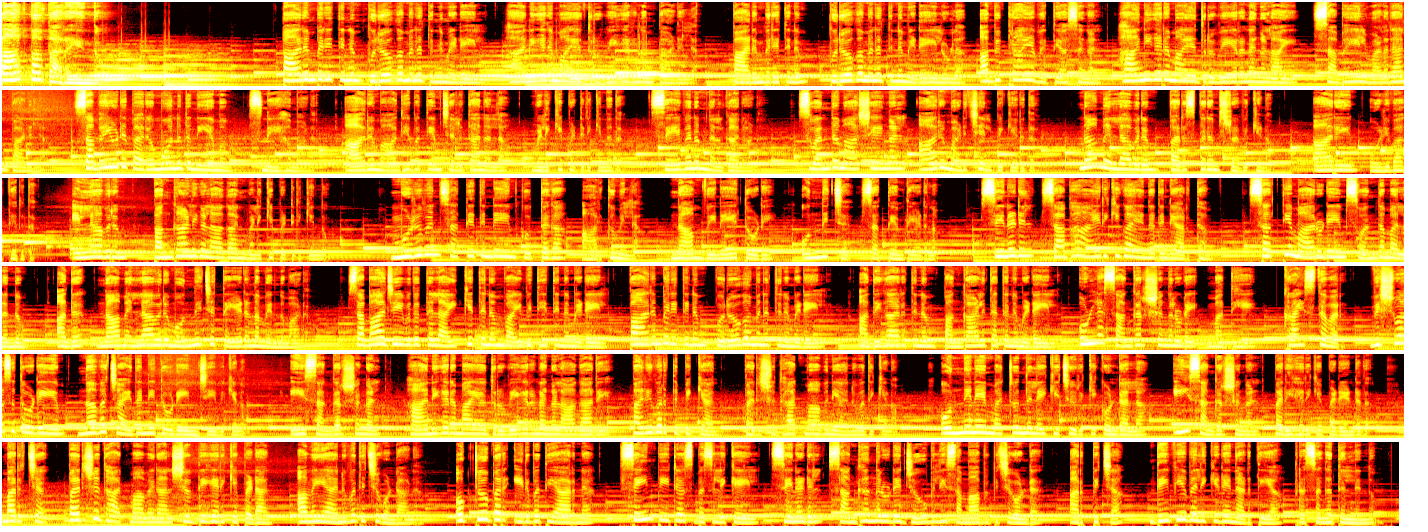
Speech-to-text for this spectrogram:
പാപ്പ പറയുന്നു. പാരമ്പര്യത്തിനും പുരോഗമനത്തിനുമിടയിൽ ഹാനികരമായ ധ്രുവീകരണം പാടില്ല. പാരമ്പര്യത്തിനും പുരോഗമനത്തിനും ഇടയിലുള്ള അഭിപ്രായ വ്യത്യാസങ്ങൾ ഹാനികരമായ ധ്രുവീകരണങ്ങളായി സഭയിൽ വളരാൻ പാടില്ല. സഭയുടെ പരമോന്നത നിയമം സ്നേഹമാണ്. ആരും ആധിപത്യം ചെലുത്താനല്ല വിളിക്കപ്പെട്ടിരിക്കുന്നത്. സേവനം നൽകാനാണ്. സ്വന്തം ആശയങ്ങൾ ആരും അടിച്ചേൽപ്പിക്കരുത്. നാം എല്ലാവരും പരസ്പരം ശ്രവിക്കണം. ആരെയും ഒഴിവാക്കരുത്. എല്ലാവരും പങ്കാളികളാകാൻ വിളിക്കപ്പെട്ടിരിക്കുന്നു. മുഴുവൻ സത്യത്തിന്റെയും കുത്തക ആർക്കുമില്ല. നാം വിനയത്തോടെ ഒന്നിച്ച് സത്യം തേടണം. സിനഡിൽ സഭ ആയിരിക്കുക എന്നതിന്റെ അർത്ഥം സത്യം ആരുടെയും സ്വന്തമല്ലെന്നും അത് നാം എല്ലാവരും ഒന്നിച്ച് തേടണമെന്നുമാണ്. സഭാജീവിതത്തിൽ ഐക്യത്തിനും വൈവിധ്യത്തിനുമിടയിൽ പാരമ്പര്യത്തിനും പുരോഗമനത്തിനുമിടയിൽ അധികാരത്തിനും പങ്കാളിത്തത്തിനുമിടയിൽ ഉള്ള സംഘർഷങ്ങളുടെ മധ്യേ ക്രൈസ്തവർ വിശ്വാസത്തോടെയും നവചൈതന്യത്തോടെയും ജീവിക്കണം. ഈ സംഘർഷങ്ങൾ ഹാനികരമായ ധ്രുവീകരണങ്ങളാകാതെ പരിവർത്തിപ്പിക്കാൻ പരിശുദ്ധാത്മാവിനെ അനുവദിക്കണം. ഒന്നിനെ മറ്റൊന്നിലേക്ക് ചുരുക്കിക്കൊണ്ടല്ല ഈ സംഘർഷങ്ങൾ പരിഹരിക്കപ്പെടേണ്ടത്. മറിച്ച് പരിശുദ്ധാത്മാവിനാൽ ശുദ്ധീകരിക്കപ്പെടാൻ അവയെ അനുവദിച്ചുകൊണ്ടാണ്. ഒക്ടോബർ ഇരുപത്തിയാറിന് സെയിന്റ് പീറ്റേഴ്സ് ബസിലിക്കയിൽ സിനഡിൽ സംഘങ്ങളുടെ ജൂബിലി സമാപിപ്പിച്ചുകൊണ്ട് അർപ്പിച്ച ദിവ്യബലിക്കിടെ നടത്തിയ പ്രസംഗത്തിൽ നിന്നും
